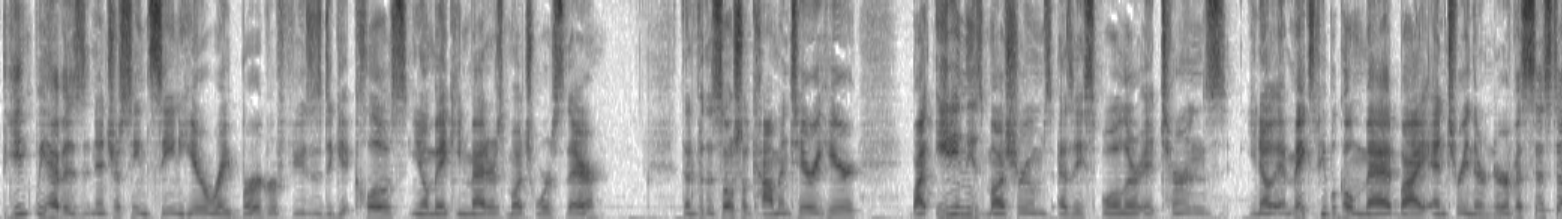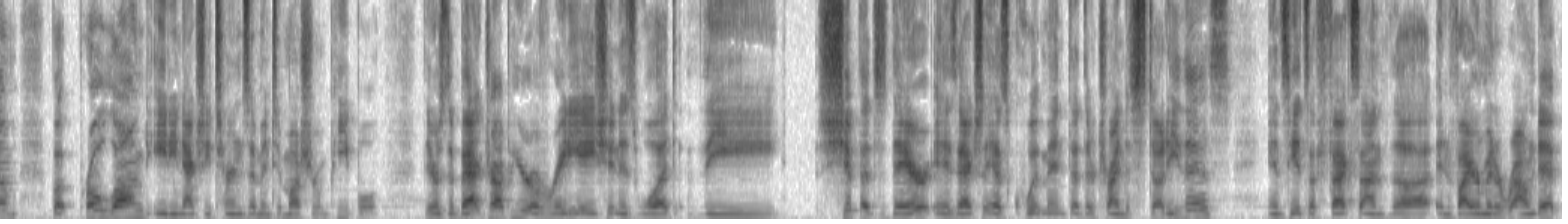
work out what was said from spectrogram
think we have is an interesting scene here where a bird refuses to get close, you know, making matters much worse there. Then, for the social commentary here, by eating these mushrooms, as a spoiler, it turns, you know, it makes people go mad by entering their nervous system, but prolonged eating actually turns them into mushroom people. There's the backdrop here of radiation, is what the ship that's there is actually has equipment that they're trying to study this and see its effects on the environment around it.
